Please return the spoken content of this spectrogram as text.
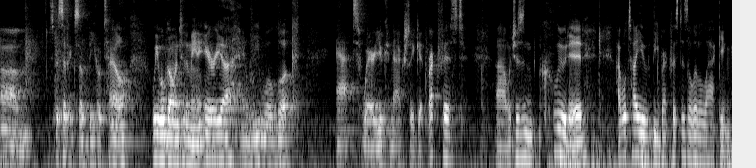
um, specifics of the hotel. We will go into the main area and we will look at where you can actually get breakfast, uh, which is included. I will tell you the breakfast is a little lacking.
